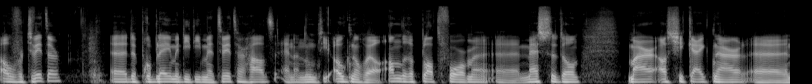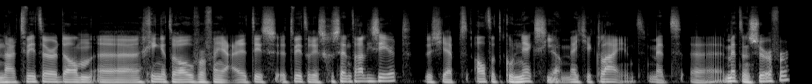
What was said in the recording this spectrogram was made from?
over Twitter. Eh, de problemen die hij met Twitter had. En dan noemt hij ook nog wel andere platformen, eh, Mastodon. Maar als je kijkt naar, eh, naar Twitter, dan ging het erover van ja, het is, Twitter is gecentraliseerd. Dus je hebt altijd connectie Ja. met je client, met, met een server.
